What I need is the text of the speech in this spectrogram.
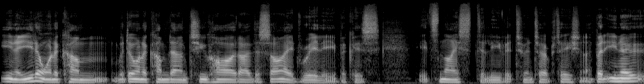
you know, you don't want to come, we don't want to come down too hard either side, really, because it's nice to leave it to interpretation. But you know,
